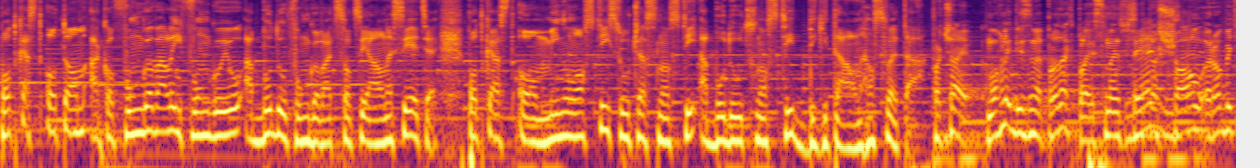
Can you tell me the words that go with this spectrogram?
Podcast o tom, ako fungovali, fungujú a budú fungovať sociálne siete. Podcast o minulosti, súčasnosti a budúcnosti digitálneho sveta. Počkaj, mohli by sme product placement v tejto Že- show že- robiť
